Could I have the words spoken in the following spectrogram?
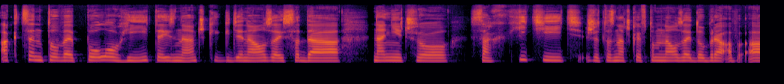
akcentové polohy tej značky, kde naozaj sa dá na niečo sa chytiť, že tá značka je v tom naozaj dobrá a, a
